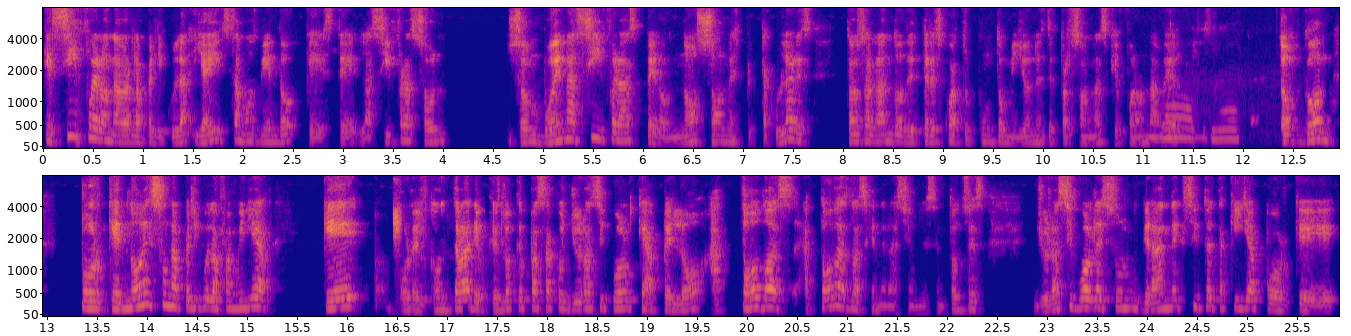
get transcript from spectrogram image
que sí fueron a ver la película. Y ahí estamos viendo que este, las cifras son, son buenas cifras, pero no son espectaculares. Estamos hablando de 3, 4 millones de personas que fueron a ver No, pues no. Top Gun, porque no es una película familiar, que por el contrario, que es lo que pasa con Jurassic World, que apeló a todas, a todas las generaciones. Entonces, Jurassic World es un gran éxito de taquilla porque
